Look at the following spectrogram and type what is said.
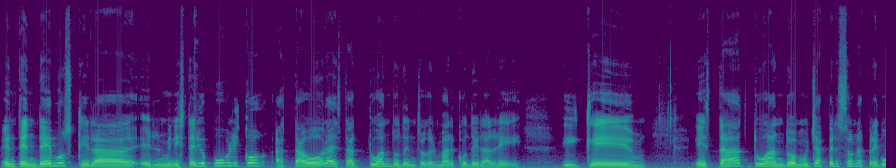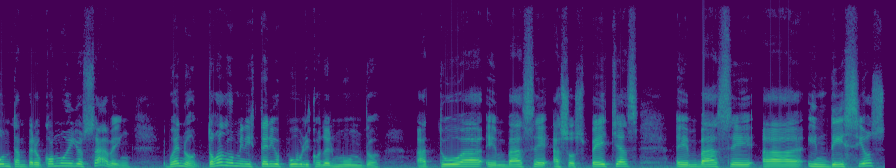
entendemos que el Ministerio Público hasta ahora está actuando dentro del marco de la ley y que está actuando, muchas personas preguntan, pero ¿cómo ellos saben? Bueno, todo ministerio público del mundo actúa en base a sospechas, en base a indicios,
